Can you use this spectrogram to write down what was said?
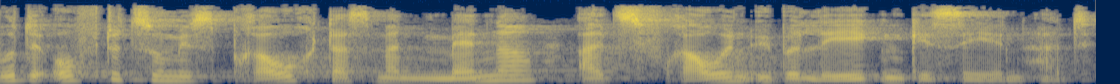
Wurde oft dazu missbraucht, dass man Männer als Frauen überlegen gesehen hat.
